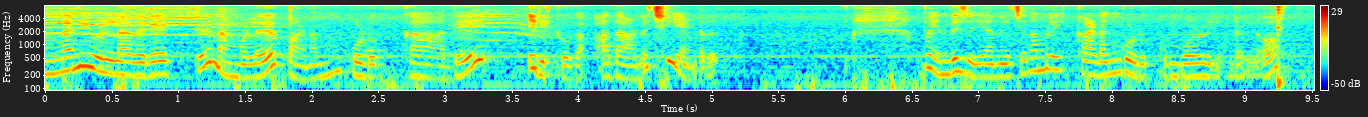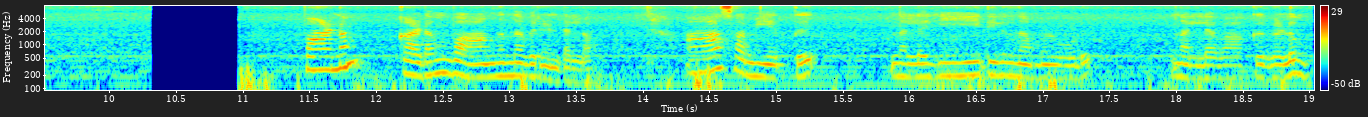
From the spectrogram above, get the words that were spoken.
അങ്ങനെയുള്ളവരേക്ക് നമ്മൾ പണം കൊടുക്കാതെ ഇരിക്കുക. അതാണ് ചെയ്യേണ്ടത്. അപ്പോൾ എന്ത് ചെയ്യാന്ന് വെച്ചാൽ നമ്മൾ ഈ കടം കൊടുക്കുമ്പോഴുണ്ടല്ലോ പണം കടം വാങ്ങുന്നവരുണ്ടല്ലോ. ആ സമയത്ത് നല്ല രീതിയിൽ നമ്മളോട് നല്ല വാക്കുകളും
